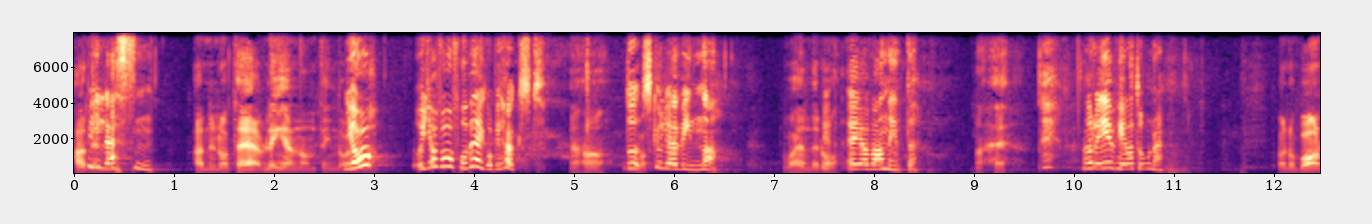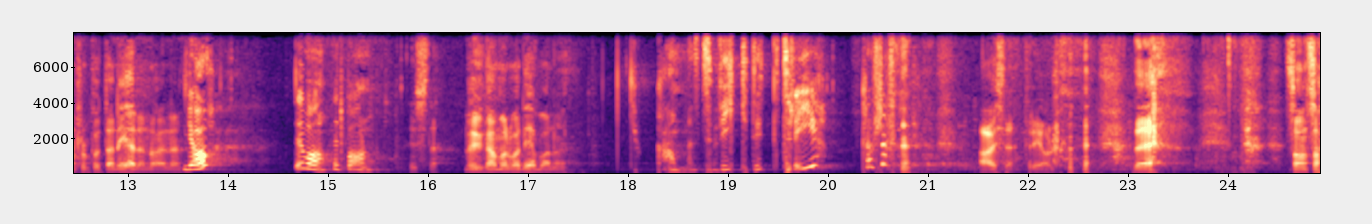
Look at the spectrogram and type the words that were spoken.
Jag blir ni- ledsen. hade ni någon tävling eller någonting då? Ja, och jag var på väg att bli högst. Jaha. Då skulle jag vinna. Vad hände då? Eh, Jag vann inte. Nähä. De rev hela tornet. Var det någon barn som puttade ner den då eller? Ja, det var ett barn. Just det. Men hur gammal var det barnet? Gammalt, viktigt. Tre, kanske? Ja, just det. Tre år. Det, sånt som,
